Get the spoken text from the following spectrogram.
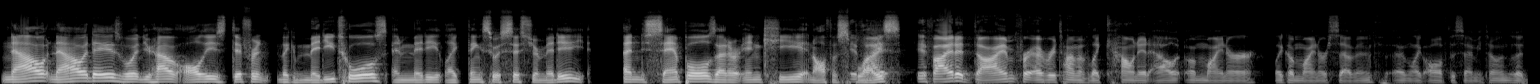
now nowadays when you have all these different like MIDI tools and MIDI like things to assist your MIDI and samples that are in key and off of splice. If I, if I had a dime for every time I've like counted out a minor, like a minor seventh, and like all of the semitones, I'd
